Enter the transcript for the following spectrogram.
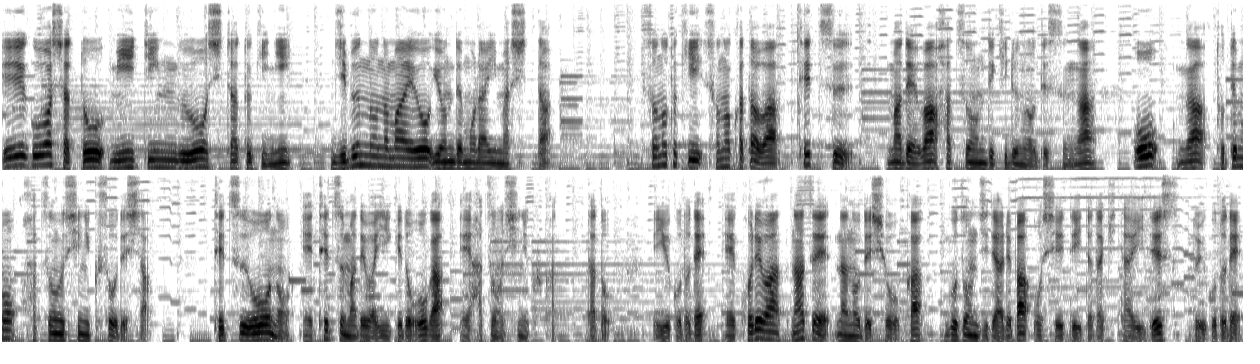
英語話者とミーティングをした時に自分の名前を呼んでもらいました。その時その方は「鉄」までは発音できるのですが「お」がとても発音しにくそうでした。鉄王の、え鉄まではいいけど、おが、え発音しにくかったということで、えこれはなぜなのでしょうか？ご存知であれば教えていただきたいです。ということで、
